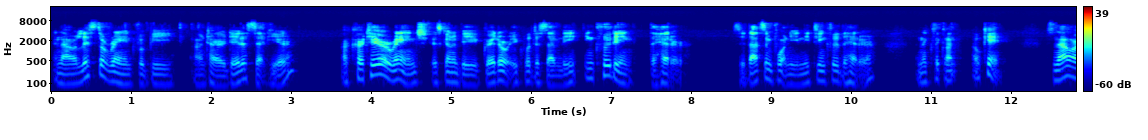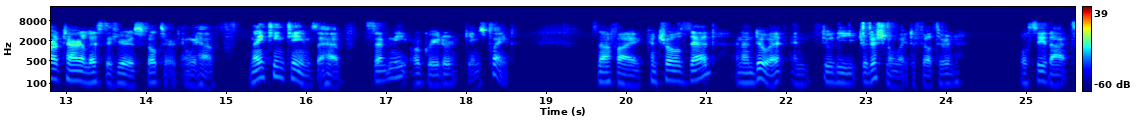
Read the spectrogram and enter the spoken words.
And our list of range would be our entire data set here. Our criteria range is going to be greater or equal to 70, including the header. So that's important. You need to include the header. And then click on OK. So now our entire list here is filtered, and we have 19 teams that have 70 or greater games played. So now if I Control Z and undo it and do the traditional way to filter we'll see that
